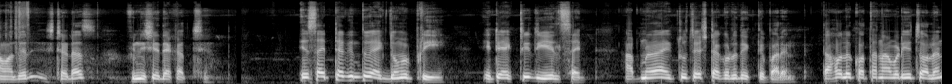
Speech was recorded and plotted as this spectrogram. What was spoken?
আমাদের স্ট্যাটাস ফিনিশে দেখাচ্ছে। এই সাইটটা কিন্তু একদমই ফ্রি এটা একটি রিয়েল সাইট আপনারা একটু চেষ্টা করে দেখতে পারেন। তাহলে কথা না বাড়িয়ে চলেন,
